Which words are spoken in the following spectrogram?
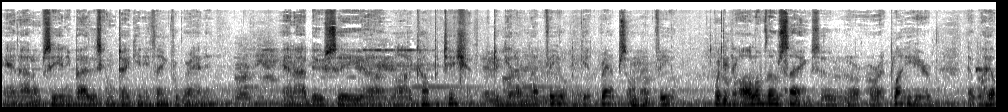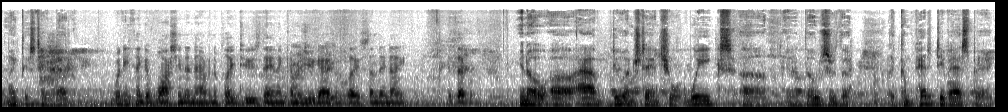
And I don't see anybody that's going to take anything for granted. And I do see uh, a lot of competition to get on that field, to get reps on that field. What do you think? All of those things are, are at play here that will help make this team better. What do you think of Washington having to play Tuesday and then come to you guys and play Sunday night? Is that You know, uh, I do understand short weeks. Uh, those are the, the competitive aspect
